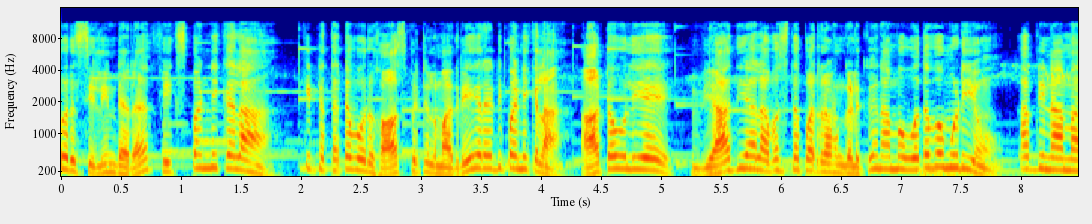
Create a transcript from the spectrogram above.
ஒரு சிலிண்டரை ஃபிக்ஸ் பண்ணிக்கலாம். கிட்டத்தட்ட ஒரு ஹாஸ்பிட்டல் மாதிரியே ரெடி பண்ணிக்கலாம். ஆட்டோவிலேயே வியாதியால் அவஸ்தைப்படுறவங்களுக்கு நாம உதவ முடியும். அப்படி நாம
